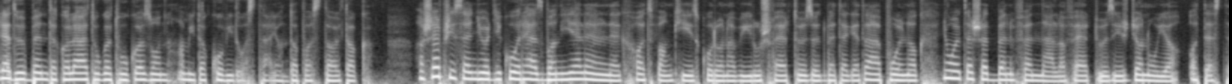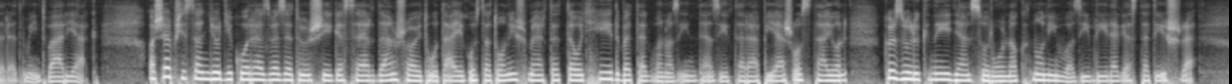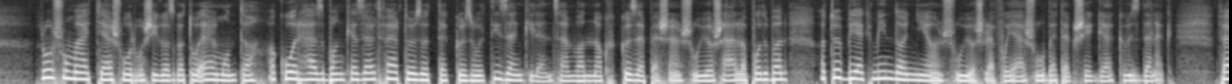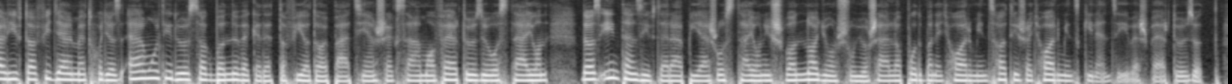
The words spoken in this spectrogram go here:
Ledöbbentek a látogatók azon, amit a Covid osztályon tapasztaltak. A Sepsiszentgyörgyi kórházban jelenleg 62 koronavírus fertőzött beteget ápolnak, 8 esetben fennáll a fertőzés gyanúja, a teszteredményt várják. A Sepsiszentgyörgyi kórház vezetősége szerdán sajtótájékoztatón ismertette, hogy 7 beteg van az intenzív terápiás osztályon, közülük négyen szorulnak non-invazív lélegeztetésre. Rósú Mátyás orvosigazgató elmondta, a kórházban kezelt fertőzöttek közül 19-en vannak közepesen súlyos állapotban, a többiek mindannyian súlyos lefolyású betegséggel küzdenek. Felhívta a figyelmet, hogy az elmúlt időszakban növekedett a fiatal páciensek száma a fertőző osztályon, de az intenzív terápiás osztályon is van nagyon súlyos állapotban egy 36 és egy 39 éves fertőzött.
